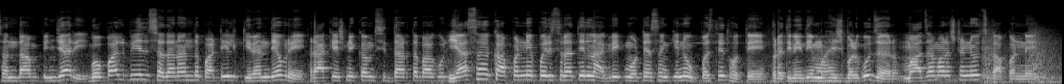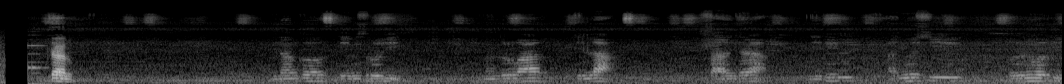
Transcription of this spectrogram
संदाम पिंजारी गोपाल भिल सदानंद पाटील किरण देवरे राकेश निकम सिद्धार्थ बागुल यासह कापण्णे परिसरातील नागरिक मोठ्या संख्येने उपस्थित होते. प्रतिनिधी महेश बळगुजर माझा महाराष्ट्र न्यूज कापण्णे चालू. दिनांक तेवीस रोजी नंदुरबार जिल्हा सारंखेडा येथील आदिवासी तरुणीवरती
